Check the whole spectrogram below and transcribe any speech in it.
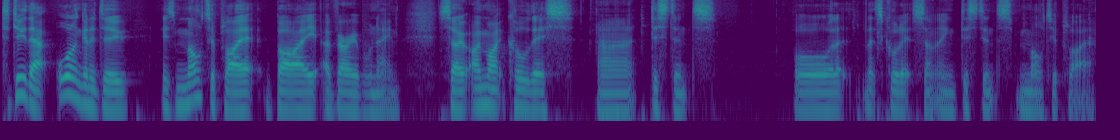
to do that, all I'm going to do is multiply it by a variable name. So I might call this uh, distance, or let, let's call it something distance multiplier.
